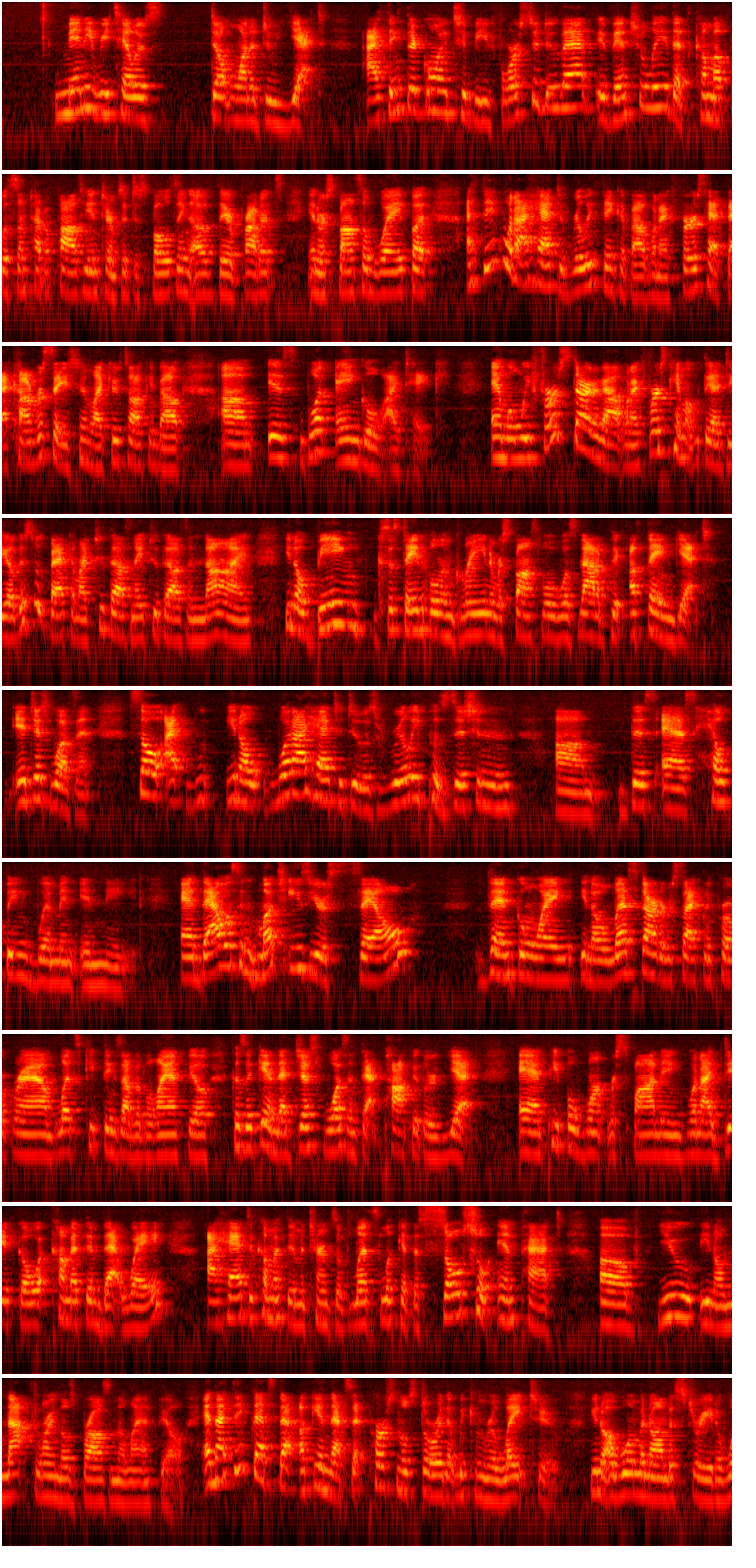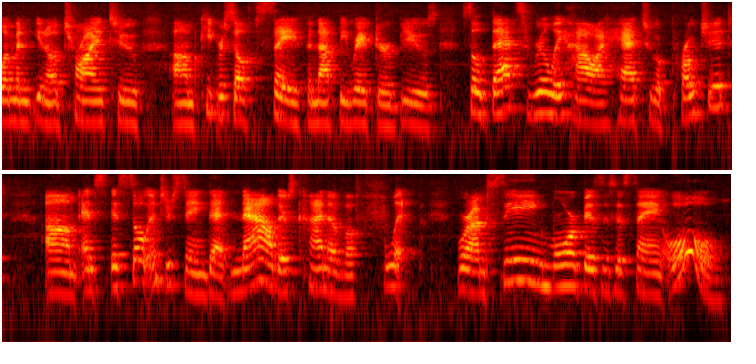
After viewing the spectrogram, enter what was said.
many retailers don't want to do yet. I think they're going to be forced to do that eventually, that come up with some type of policy in terms of disposing of their products in a responsible way. But I think what I had to really think about when I first had that conversation, like you're talking about, um, is what angle I take. And when we first started out, when I first came up with the idea, this was back in like 2008, 2009, you know, being sustainable and green and responsible was not a, big, a thing yet. It just wasn't. So I, you know, what I had to do is really position um, this as helping women in need, and that was a much easier sell than going, you know, let's start a recycling program, let's keep things out of the landfill, because again, that just wasn't that popular yet, and people weren't responding. When I did go come at them that way. I had to come at them in terms of let's look at the social impact of you you know not throwing those bras in the landfill. And i think that's that again that's that personal story that we can relate to. You know a woman on the street a woman you know trying to um, keep herself safe and not be raped or abused. So that's really how i had to approach it. Um, and it's, it's so interesting that now there's kind of a flip where i'm seeing more businesses saying oh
